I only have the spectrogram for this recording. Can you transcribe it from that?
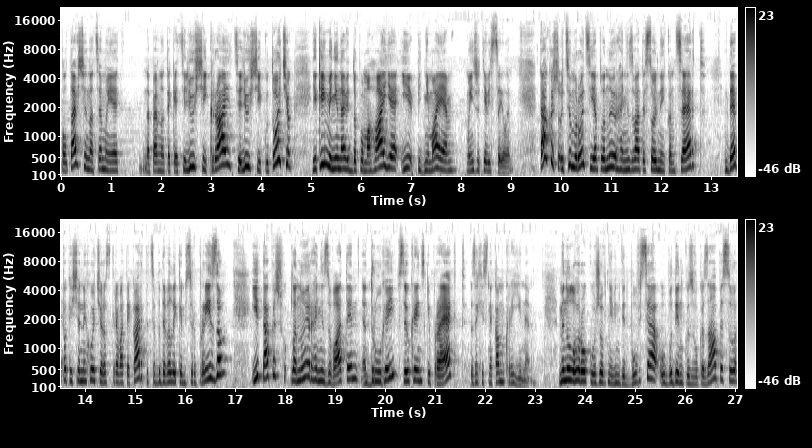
Полтавщина це моє, напевно, таке цілющий край, цілющий куточок, який мені навіть допомагає і піднімає мої життєві сили. Також у цьому році я планую організувати сольний концерт де поки що не хочу розкривати карти. Це буде великим сюрпризом. І також планую організувати другий всеукраїнський проект захисникам України. Минулого року у жовтні він відбувся у будинку звукозапису.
